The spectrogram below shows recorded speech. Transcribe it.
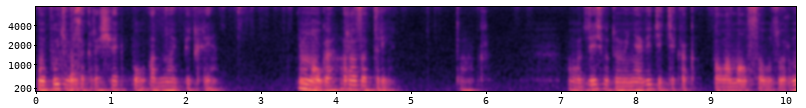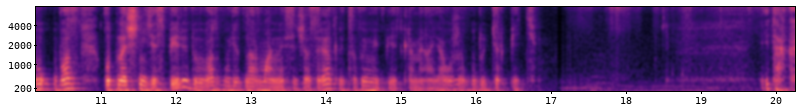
мы будем сокращать по одной петле. Немного раза три. Так. Вот здесь вот у меня видите как поломался узор. Ну у вас вот начните спереду у вас будет нормальный сейчас ряд лицевыми петлями а я уже буду терпеть. Итак,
